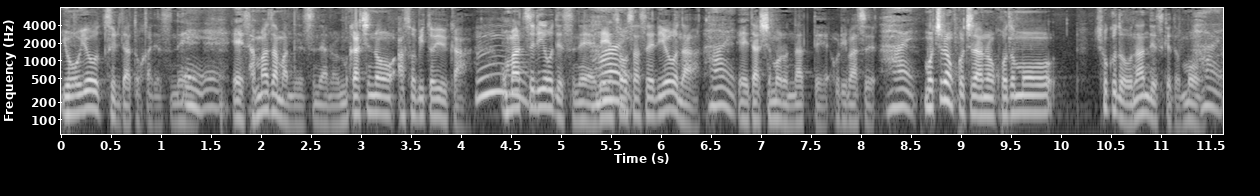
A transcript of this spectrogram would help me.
ヨーヨー釣りだとかですえね、えー様々なですね、あの、昔の遊びというか、ん。お祭りをですね、はい。連想させるような、はい。えー出し物になっております。はい。もちろんこちらの子ども食堂なんですけども、はい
